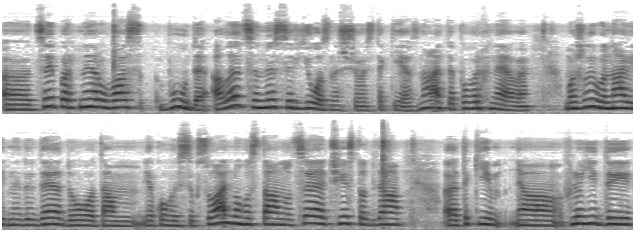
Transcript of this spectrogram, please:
е, цей партнер у вас буде, але це не серйозне щось таке, знаєте, поверхневе. Можливо, навіть не дійде до там якогось сексуального стану. Це чисто для такі е, флюїди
